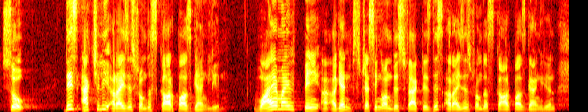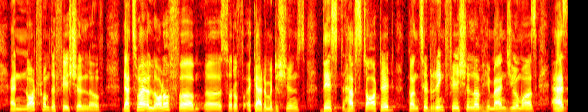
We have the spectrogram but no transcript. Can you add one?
So this actually arises from the Scarpa's ganglion. Why am I paying, again stressing on this fact is this arises from the Scarpa's ganglion and not from the facial nerve. That's why a lot of uh, uh, sort of academicians, they st have started considering facial nerve hemangiomas as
